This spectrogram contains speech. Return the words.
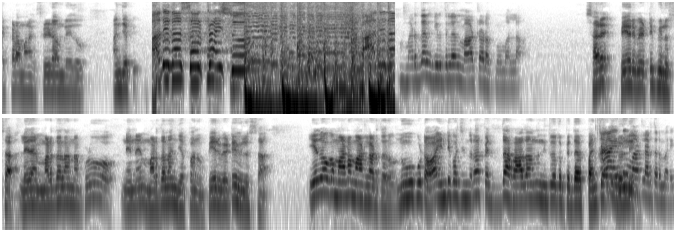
ఎక్కడ మనకి ఫ్రీడమ్ లేదు అని చెప్పి. సర్ప్రైజ్. మరదలు గిరిదలని మాట్లాడకు నువ్వు మళ్ళా. సరే పేరు పెట్టి పిలుస్తా. లేదా మరదలు అన్నప్పుడు నేనేం మరదలు అని చెప్పాను. పేరు పెట్టి పిలుస్తా. ఏదో ఒక మాట మాట్లాడతారు. నువ్వు కూడా ఇంటికి వచ్చిన తర్వాత పెద్ద రాధా నీతో పెద్ద పంచాయతీ. మాట్లాడతారు మరి?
